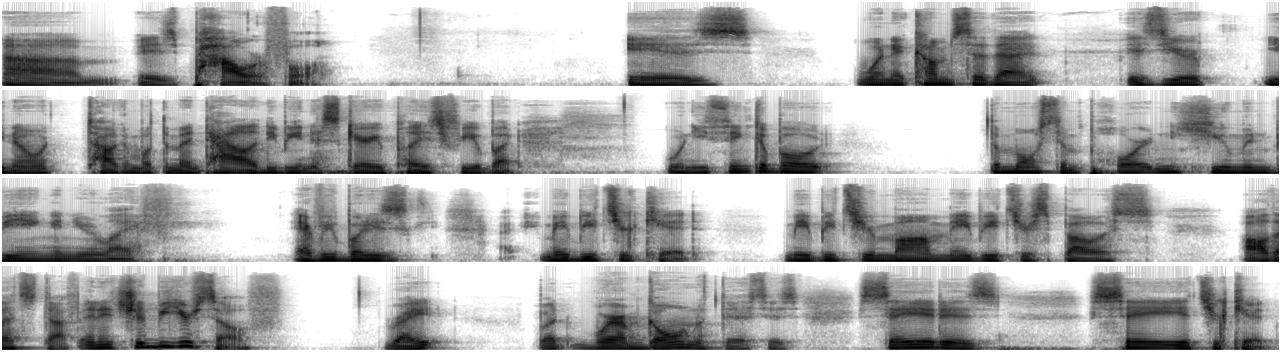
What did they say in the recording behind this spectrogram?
um, is powerful is when it comes to that is you're you know talking about the mentality being a scary place for you, but when you think about the most important human being in your life, everybody's maybe it's your kid, maybe it's your mom, maybe it's your spouse, all that stuff, and it should be yourself, right? But where I'm going with this is say it is say it's your kid.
